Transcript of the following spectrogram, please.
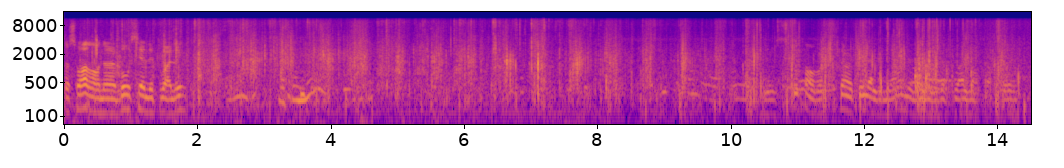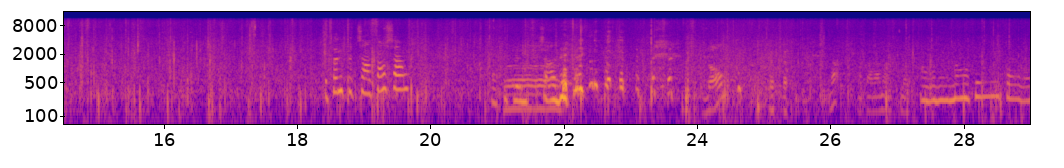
ce soir, on a un beau ciel étoilé. On va quitter un peu la lumière, les étoiles vont. C'est pas une petite chanson, Charles? C'est une chandelle. Non? On est monté par la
